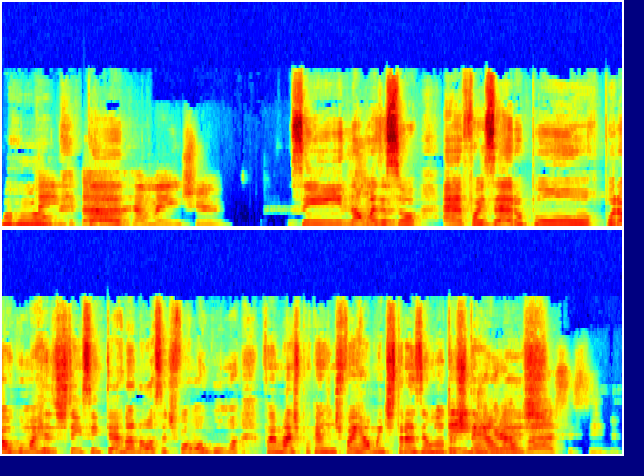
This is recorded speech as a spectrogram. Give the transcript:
Uhul, tem que estar tá. realmente Sim, não, mas isso é, foi zero por, por alguma resistência interna nossa, de forma alguma. Foi mais porque a gente foi realmente trazendo outros Tem temas. Que gravar, Cecília.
